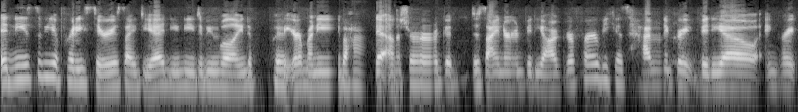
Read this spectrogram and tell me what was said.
it needs to be a pretty serious idea and you need to be willing to put your money behind it unless you're a good designer and videographer because having a great video and great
